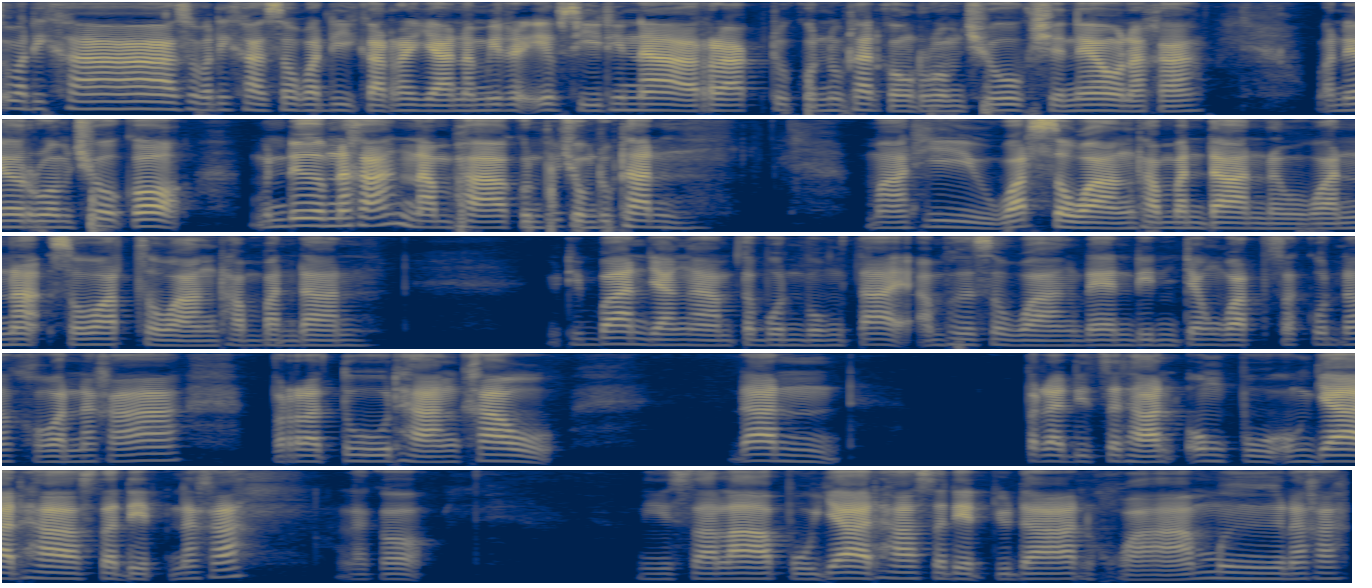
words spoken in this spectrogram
สวัสดีค่ะ สวัสดีค่ะ สวัสดีกัลยาณมิตรเอฟซีที่น่ารัก ทุกคนทุกท่านของรวมโชคชาแนลนะคะ วันนี้รวมโชคก็เหมือนเดิมนะคะนำพาคุณผู้ชมทุกท่าน มาที่วัดสว่างธรรมบันดาลหรือวันณสวัสดสว่างธรรมบันดาล อยู่ที่บ้านยางงามตำบลบงใต้อำเภอสว่างแดนดินจังหวัดสกลนครนะคะ ประตูทางเข้า ด้านประดิษฐานองค์ปู่องค์ย่าท่าเสด็จนะคะ แล้วก็ มีศาลาปู่ย่าท่าเสด็จอยู่ด้านขวามือนะคะ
